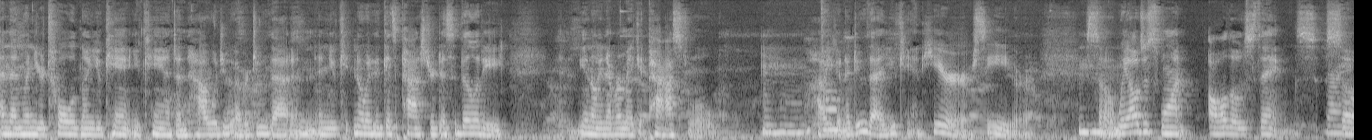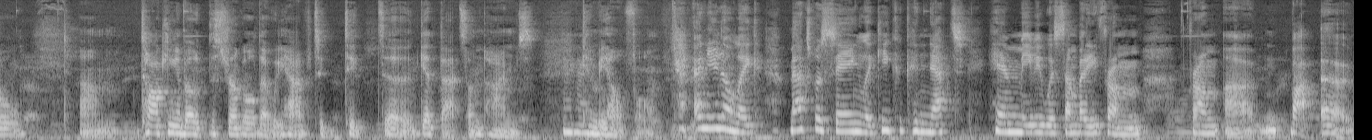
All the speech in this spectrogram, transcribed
and then when you're told no, you can't, you can't, and how would you ever do that? And and you nobody gets past your disability. You know, you never make it past. Well, how are you going to do that? You can't hear or see, or so we all just want all those things. So, um, talking about the struggle that we have to to, to get that sometimes can be helpful. and you know like max was saying like he could connect him maybe with somebody from from uh, uh,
